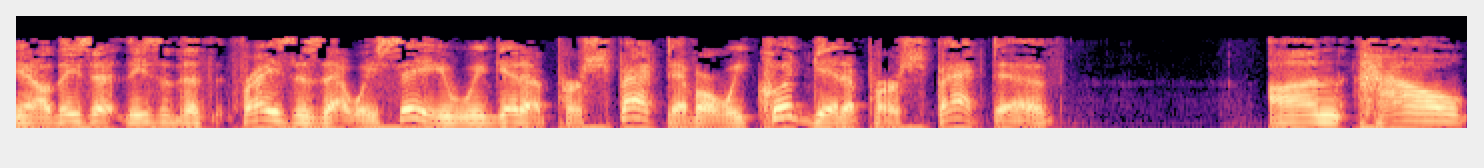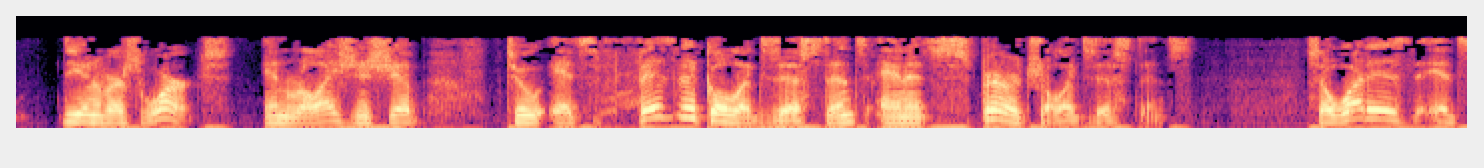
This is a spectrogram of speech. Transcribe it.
you know, these are, these are the th- phrases that we see. We get a perspective, or we could get a perspective on how the universe works in relationship to its physical existence and its spiritual existence. So what is its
